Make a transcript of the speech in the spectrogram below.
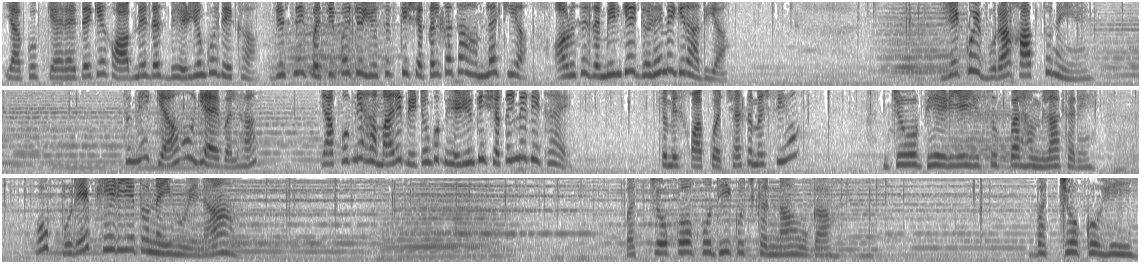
याकूब कह रहे थे कि ख्वाब में दस भेड़ियों को देखा जिसने एक बच्चे पर जो यूसुफ की शक्ल का था हमला किया और उसे ज़मीन के गड्ढे में गिरा दिया। ये कोई बुरा ख्वाब तो नहीं है। तुम्हें क्या हो गया है बलहा? याकूब ने हमारे बेटों को भेड़ियों की शक्ल में देखा है। तुम इस ख्वाब को अच्छा समझती हो? जो भेड़िए यूसुफ पर हमला करें, वो पूरे भेड़िए तो नहीं हुए ना? बच्चों को खुद ही कुछ करना होगा। बच्चों को ही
